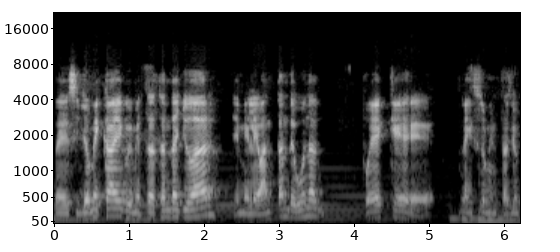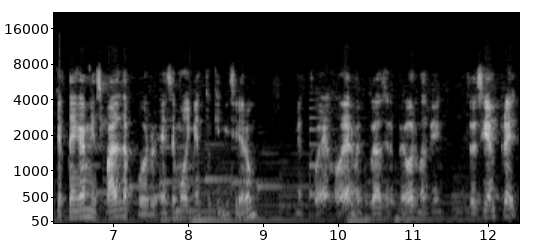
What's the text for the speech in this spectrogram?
pues, si yo me caigo y me tratan de ayudar, eh, me levantan de una, puede que la instrumentación que tenga en mi espalda por ese movimiento que me hicieron, me puede joder, me puede hacer peor más bien. Entonces siempre,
